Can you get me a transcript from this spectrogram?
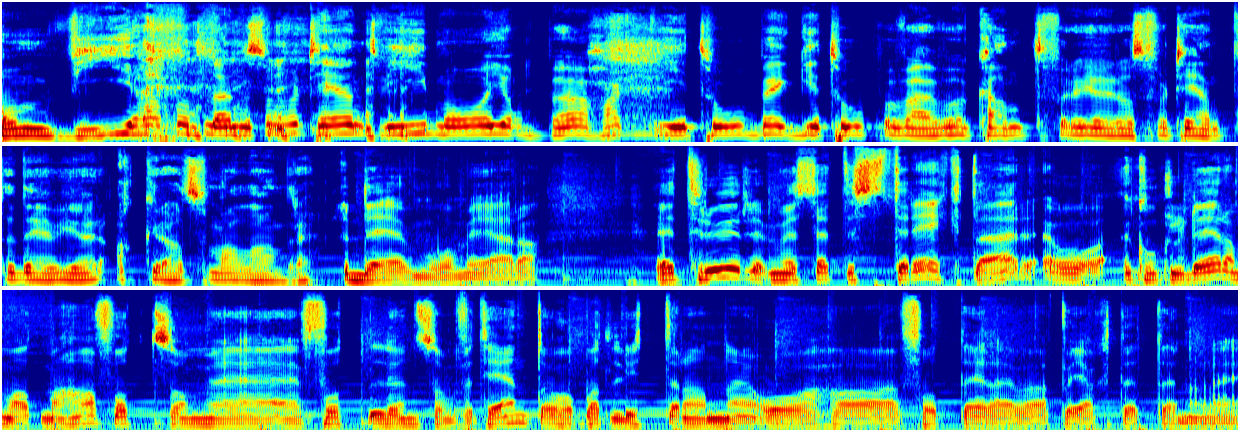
Om vi har fått lønn som fortjent Vi må jobbe hardt i to, begge to på hver vår kant for å gjøre oss fortjent til det vi gjør, akkurat som alle andre. Det må vi gjøre. Jeg tror vi setter strek der og konkluderer med at vi har fått, som, eh, fått lønn som fortjent, og håper at lytterne òg har fått det de var på jakt etter når de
